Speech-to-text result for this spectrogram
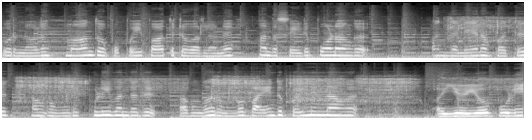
ஒரு நாள் மாந்தோப்பை போய் பார்த்துட்டு வரலான்னு அந்த சைடு போனாங்க. அந்த நேரம் பார்த்து அங்கே ஒரு புலி வந்தது. அவங்க ரொம்ப பயந்து போய் நின்னாங்க. ஐயோயோ புலி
